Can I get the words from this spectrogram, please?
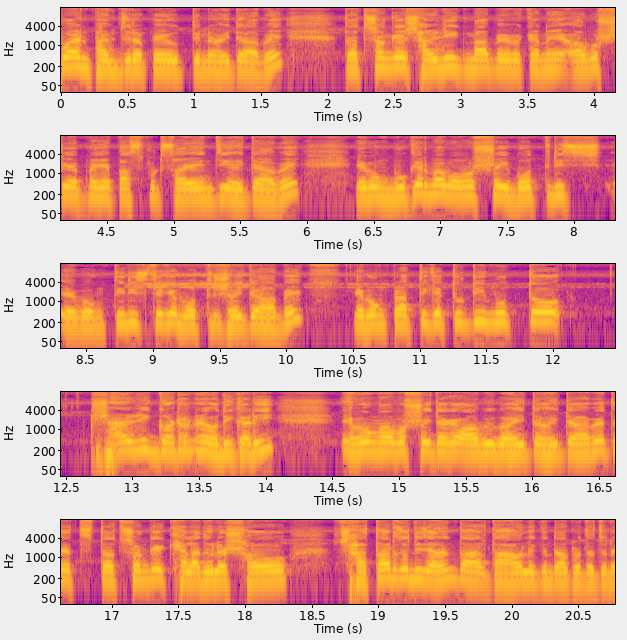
পয়েন্ট ফাইভ জিরো পেয়ে উত্তীর্ণ হইতে হবে। তৎসঙ্গে শারীরিক মাপ এখানে অবশ্যই আপনাকে পাসপোর্ট ছয় ইঞ্চি হইতে হবে এবং বুকের মাপ অবশ্যই বত্রিশ এবং তিরিশ থেকে বত্রিশ হইতে হবে এবং প্রার্থীকে ত্রুটিমুক্ত শারীরিক গঠনের অধিকারী এবং অবশ্যই তাকে অবিবাহিত হইতে হবে। তৎসঙ্গে খেলাধুলা সহ সাঁতার যদি জানেন তাহলে কিন্তু আপনাদের জন্য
